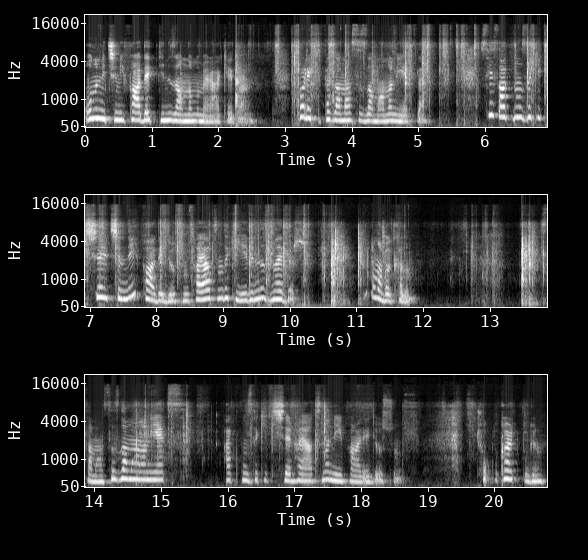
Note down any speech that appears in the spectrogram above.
onun için ifade ettiğiniz anlamı merak ediyorum. Kolektife zamansız zamana niyetle. Siz aklınızdaki kişi için ne ifade ediyorsunuz? Hayatındaki yeriniz nedir? Ona bakalım. Zamansız zamana niyet. Aklınızdaki kişilerin hayatında ne ifade ediyorsunuz? Çoklu kart bugün.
